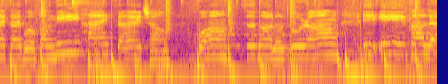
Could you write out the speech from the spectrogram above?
还在播放，你还在唱，光刺破了土壤，熠熠发亮。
